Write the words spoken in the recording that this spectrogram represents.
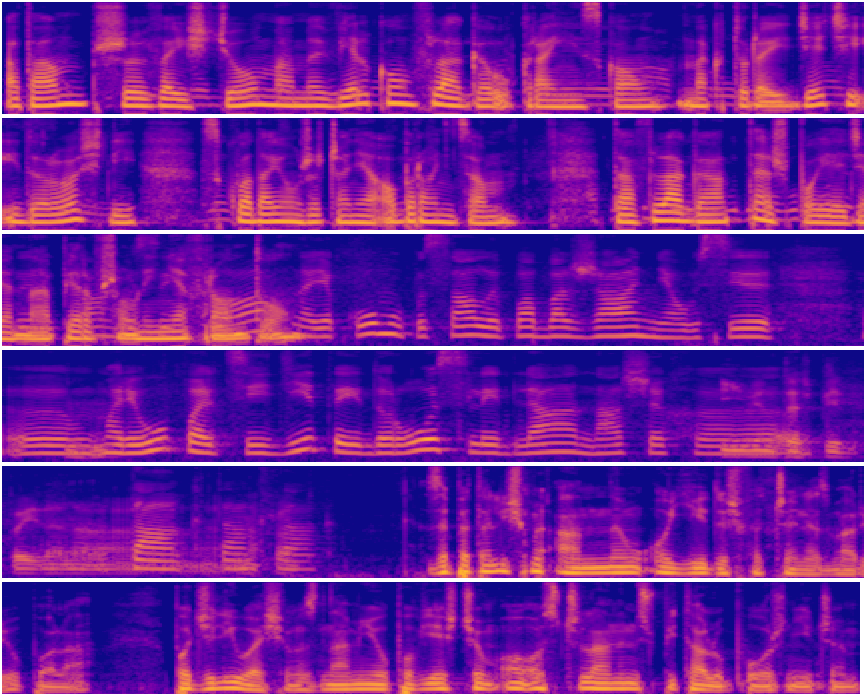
A tam przy wejściu mamy wielką flagę ukraińską, na której dzieci i dorośli składają życzenia obrońcom. Ta flaga też pojedzie na pierwszą linię frontu. На якому писали побажання усі е, маріупольці, і діти, і дорослі для наших. е, І він теж під- поїде на, так, на так, фронт. так. Zapytaliśmy Annę o jej doświadczenia z Mariupola. Podzieliła się z nami opowieścią o ostrzelanym szpitalu położniczym,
